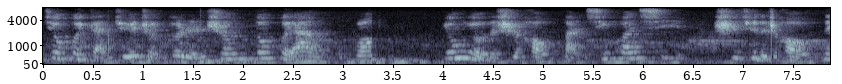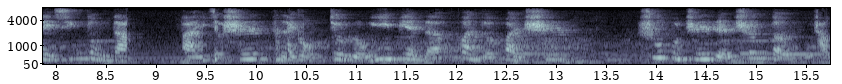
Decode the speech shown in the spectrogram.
就会感觉整个人生都晦暗无光。拥有的时候满心欢喜，失去的时候内心动荡。把一件失太重，就容易变得患得患失。殊不知人生本无常，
